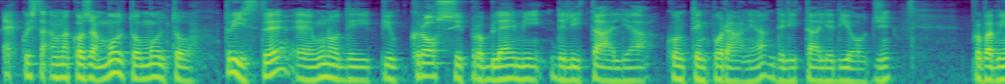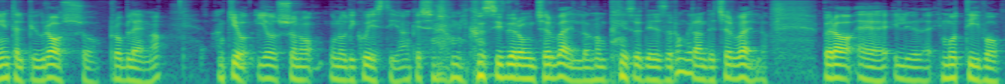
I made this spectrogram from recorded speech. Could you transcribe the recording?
Eh, questa è una cosa molto molto triste, è uno dei più grossi problemi dell'Italia contemporanea, dell'Italia di oggi probabilmente il più grosso problema. Anch'io io sono uno di questi, anche se non mi considero un cervello, non penso di essere un grande cervello, però eh, il, il, motivo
